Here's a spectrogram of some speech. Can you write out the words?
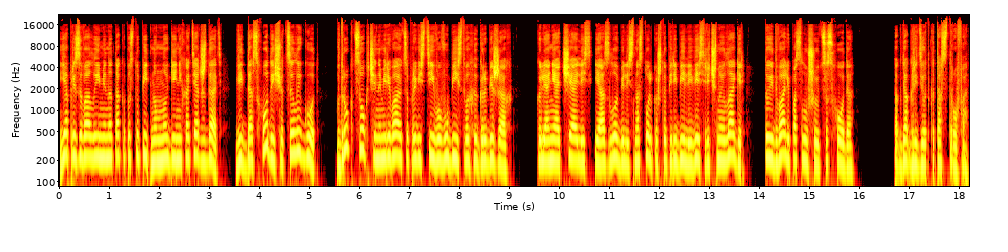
Я призывала именно так и поступить, но многие не хотят ждать, ведь до схода еще целый год. Вдруг цокчи намереваются провести его в убийствах и грабежах. Коли они отчаялись и озлобились настолько, что перебили весь речной лагерь, то едва ли послушаются схода. Тогда грядет катастрофа.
